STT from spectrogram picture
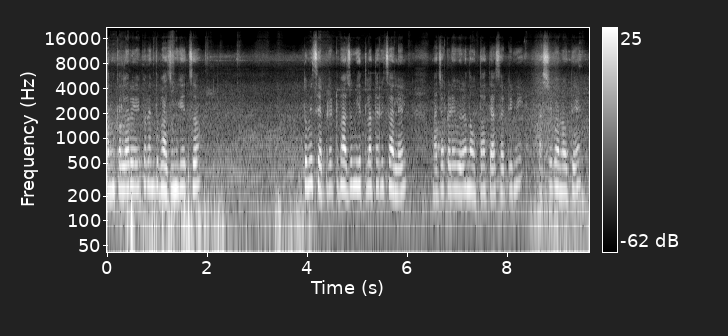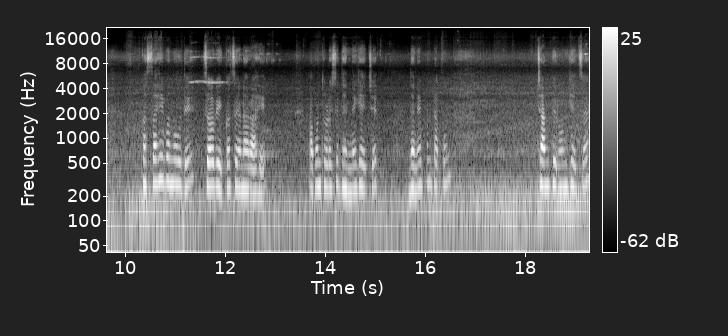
छान कलर येईपर्यंत भाजून घ्यायचं. तुम्ही सेपरेट भाजून घेतला तरी चालेल. माझ्याकडे वेळ नव्हता त्यासाठी मी अशी बनवते. कसाही बनवू दे चव एकच येणार आहे. आपण थोडेसे धने घ्यायचे धने पण टाकून छान फिरवून घ्यायचं आहे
